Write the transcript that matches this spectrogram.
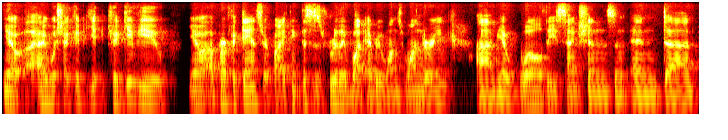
you know, I wish I could could give you, you know, a perfect answer, but I think this is really what everyone's wondering. Um, you know, will these sanctions and and uh,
